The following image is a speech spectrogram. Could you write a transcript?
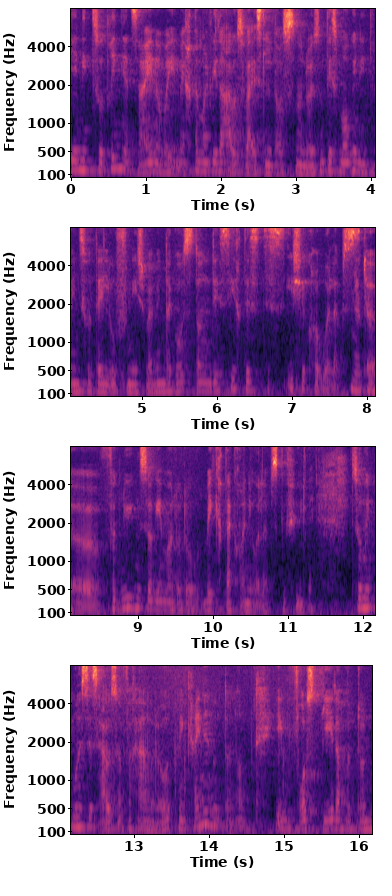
die nicht so dringend sein, aber ich möchte mal wieder ausweisen lassen und alles. Und das mag ich nicht, wenn das Hotel offen ist, weil wenn der Gast dann das sieht, das, das ist ja kein Urlaubsvergnügen, ja, äh, sage ich mal, oder weckt auch keine Urlaubsgefühle. Somit muss das Haus einfach einmal atmen können und dann hat eben fast jeder hat dann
